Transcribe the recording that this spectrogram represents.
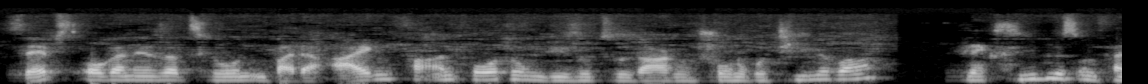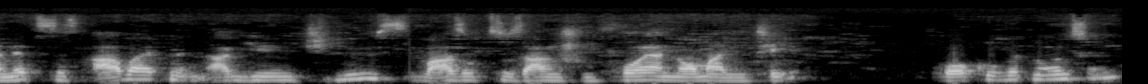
Selbstorganisation und bei der Eigenverantwortung, die sozusagen schon Routine war. Flexibles und vernetztes Arbeiten in agilen Teams war sozusagen schon vorher Normalität vor Covid-19.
